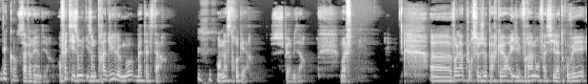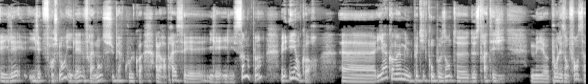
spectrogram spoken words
D'accord. Ça veut rien dire. En fait, ils ont, ils ont traduit le mot Battlestar en Astroguerre. Super bizarre. Bref. Euh, voilà pour ce jeu par cœur. Il est vraiment facile à trouver et il est, il est, franchement, il est vraiment super cool, quoi. Alors après, c'est, il est, il est simple, hein, mais et encore, euh, il y a quand même une petite composante euh, de stratégie. Mais pour les enfants, ça,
